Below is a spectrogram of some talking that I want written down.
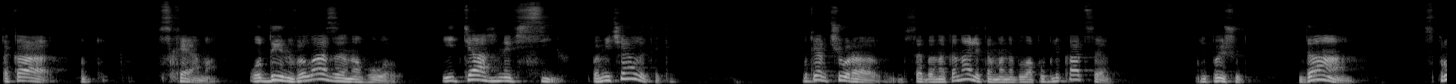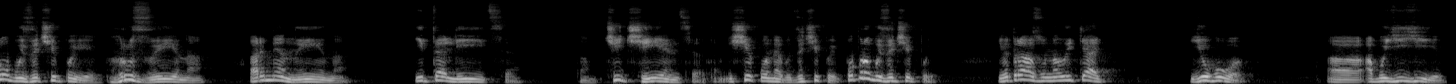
така от схема. Один вилазить на гору і тягне всіх. Помічали таке? От я вчора в себе на каналі, там в мене була публікація, і пишуть: да, спробуй зачепи грузина, армянина, італійця, там, чеченця, там, і ще кого-небудь зачепи. Попробуй зачепи. І одразу налетять його або її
